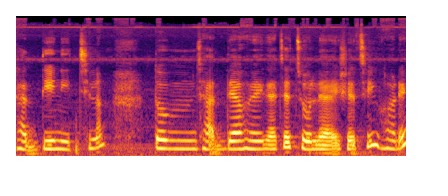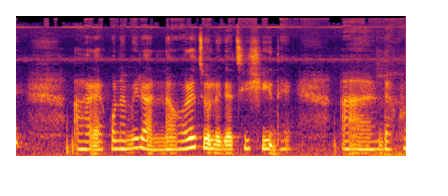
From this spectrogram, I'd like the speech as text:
ঝাড় দিয়ে নিচ্ছিলাম। তো ঝাড় দেওয়া হয়ে গেছে, চলে এসেছি ঘরে। আর এখন আমি রান্নাঘরে চলে গেছি সিধে। আর দেখো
